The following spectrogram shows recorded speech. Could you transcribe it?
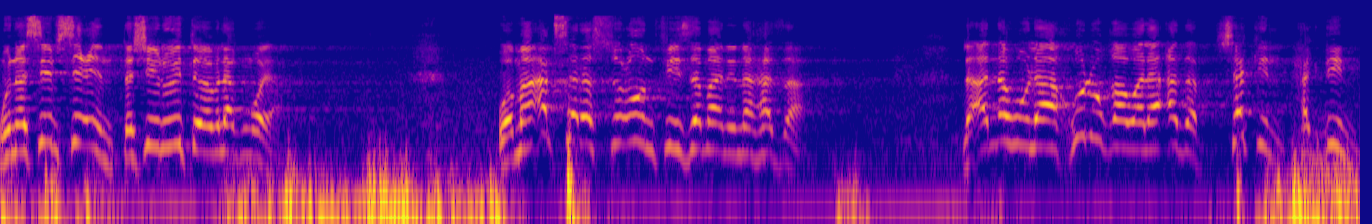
ونسيب سعن تشيله انت ويملاك مويه وما أكثر السعون في زماننا هذا لأنه لا خلق ولا أدب شكل حق دين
